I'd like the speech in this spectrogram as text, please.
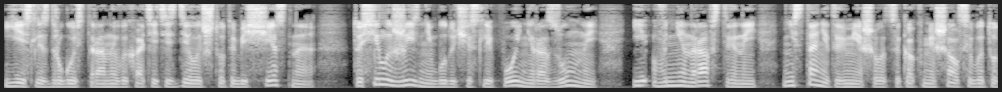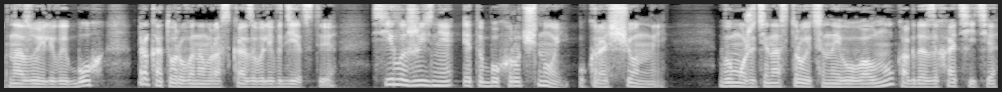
если, с другой стороны, вы хотите сделать что-то бесчестное, то сила жизни, будучи слепой, неразумной и вненравственной, не станет вмешиваться, как вмешался бы тот назойливый бог, про которого нам рассказывали в детстве. Сила жизни – это бог ручной, укращенный. Вы можете настроиться на его волну, когда захотите,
